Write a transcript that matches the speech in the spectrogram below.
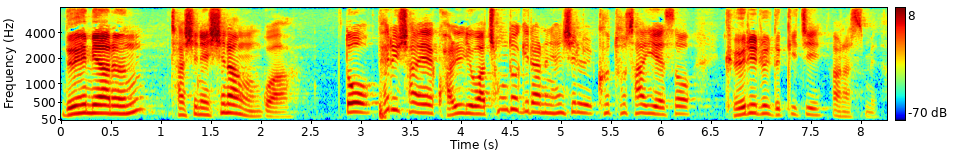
느헤미야는 자신의 신앙과 또 페르시아의 관리와 총독이라는 현실 그 두 사이에서 괴리를 느끼지 않았습니다.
